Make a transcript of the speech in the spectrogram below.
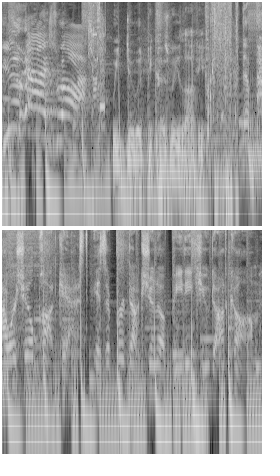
You guys rock! We do it because we love you. The PowerShell Podcast is a production of PDQ.com.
